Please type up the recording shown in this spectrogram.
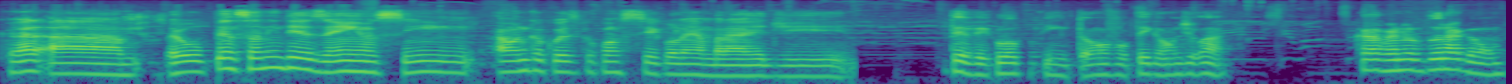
Cara, ah, eu pensando em desenho, assim, a única coisa que eu consigo lembrar é de TV Globinho, então eu vou pegar um de lá. Caverna do Dragão.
